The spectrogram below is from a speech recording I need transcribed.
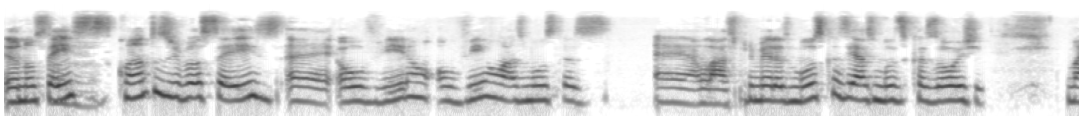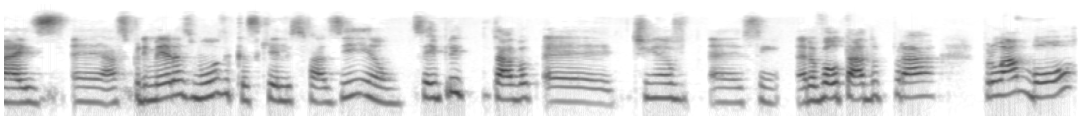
eu não sei Uhum. quantos de vocês eh, ouviram ouviam as músicas eh, lá, as primeiras músicas e as músicas hoje, mas eh, as primeiras músicas que eles faziam sempre tava eh, tinha eh, assim era voltado para o amor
